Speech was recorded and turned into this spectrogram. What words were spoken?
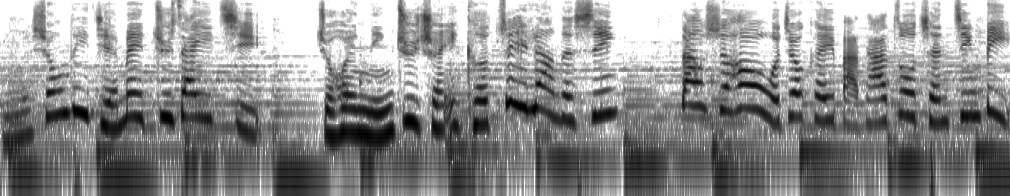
你们兄弟姐妹聚在一起，就会凝聚成一颗最亮的星。到时候我就可以把它做成金币，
